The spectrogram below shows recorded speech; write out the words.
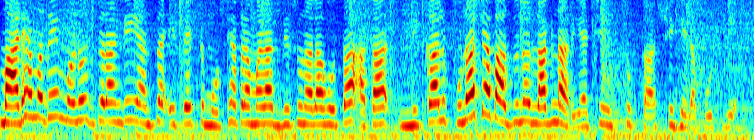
माढ्यामध्ये मनोज जरांगे यांचा इफेक्ट मोठ्या प्रमाणात दिसून आला होता. आता निकाल कुणाच्या बाजूनं लागणार याची उत्सुकता शिगेला पोचली आहे.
